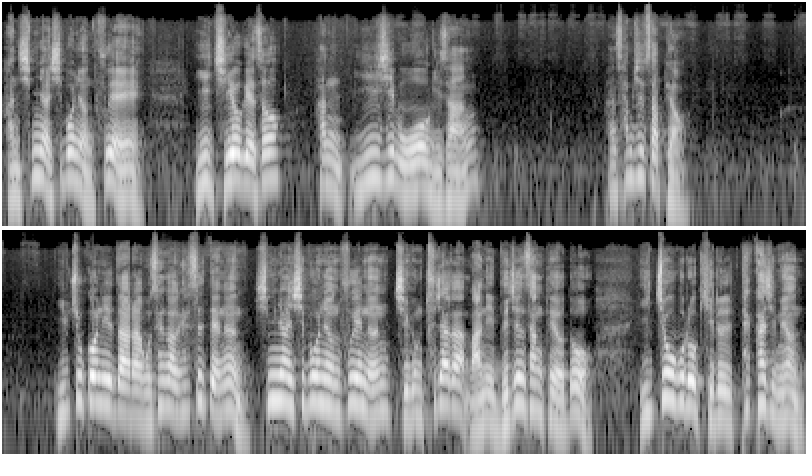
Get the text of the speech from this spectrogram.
한 10년, 15년 후에 이 지역에서 한 25억 이상 한 34평 입주권이다라고 생각했을 때는 10년, 15년 후에는 지금 투자가 많이 늦은 상태여도 이쪽으로 길을 택하시면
